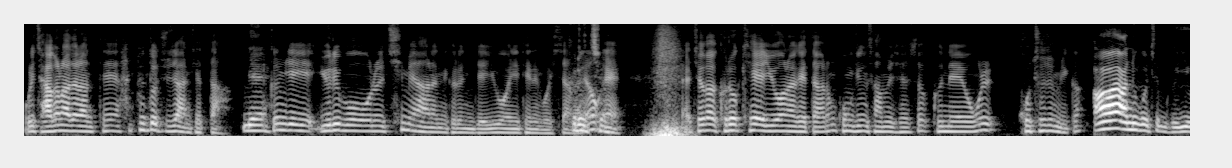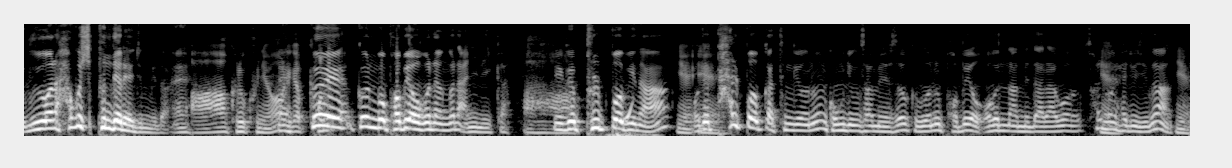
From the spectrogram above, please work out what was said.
우리 작은 아들한테 한 푼도 주지 않겠다. 네. 그럼 이제 유리본을 침해하는 그런 이제 유언이 되는 것이잖아요. 그렇죠. 예. 예, 제가 그렇게 유언하겠다 그러면 공증사무실에서 그 내용을 고쳐줍니까? 아, 아니고 지금 그 의원 하고 싶은 대로 해줍니다. 예. 아 그렇군요. 네. 그러니까 그게 그건 뭐 법에 어긋난 건 아니니까. 아, 그 불법이나 예, 어떤 예. 탈법 같은 경우는 공증사무에서 그거는 법에 어긋납니다라고 설명해 주지만 예,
